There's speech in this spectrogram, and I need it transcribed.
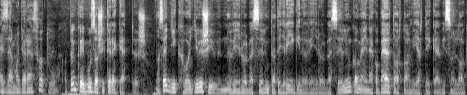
Ezzel magyarázható? A tönköly búza sikere kettős. Az egyik, hogy ősi növényről beszélünk, tehát egy régi növényről beszélünk, amelynek a beltartalmi értéke viszonylag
